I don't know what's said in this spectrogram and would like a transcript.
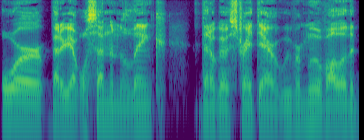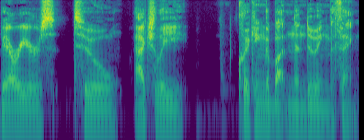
or better yet, we'll send them the link that'll go straight there. We remove all of the barriers to actually clicking the button and doing the thing.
